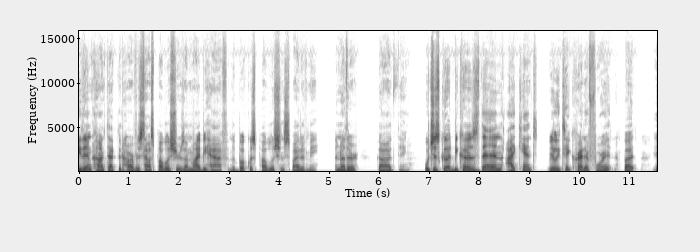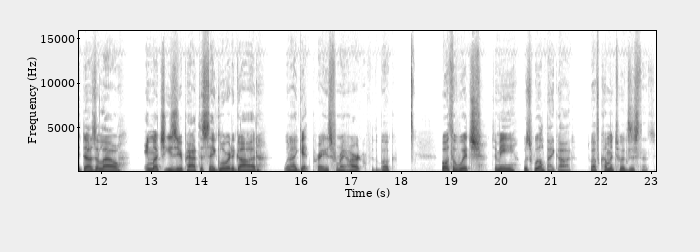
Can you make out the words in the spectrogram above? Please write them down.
He then contacted Harvest House Publishers on my behalf, and the book was published in spite of me. Another God thing which is good because then I can't really take credit for it, but it does allow a much easier path to say glory to God when I get praise for my art or for the book, both of which, to me, was willed by God to have come into existence.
